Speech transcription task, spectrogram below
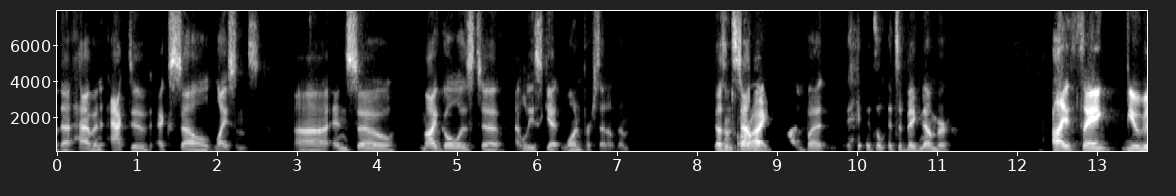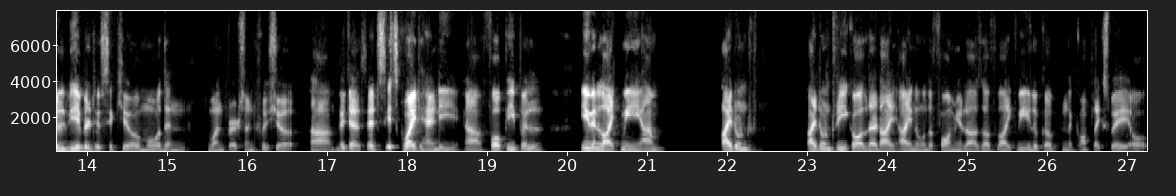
that have an active Excel license, uh, and so my goal is to at least get 1% of them. Doesn't sound right. like lot, but it's a, it's a big number. I think you will be able to secure more than 1% for sure uh, because it's it's quite handy uh, for people even like me I'm I don't I don't recall that I I know the formulas of like VLOOKUP in the complex way or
